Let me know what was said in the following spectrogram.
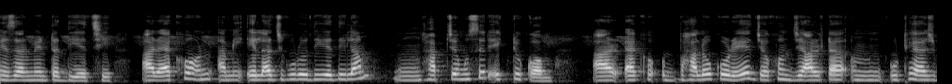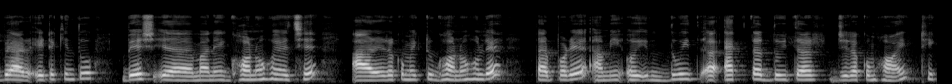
মেজারমেন্টটা দিয়েছি। আর এখন আমি এলাচ গুঁড়ো দিয়ে দিলাম হাফ চামচের একটু কম। আর এখন ভালো করে যখন জালটা উঠে আসবে, আর এটা কিন্তু বেশ মানে ঘন হয়েছে, আর এরকম একটু ঘন হলে তারপরে আমি ওই দুই এক তার দুই তার যেরকম হয় ঠিক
